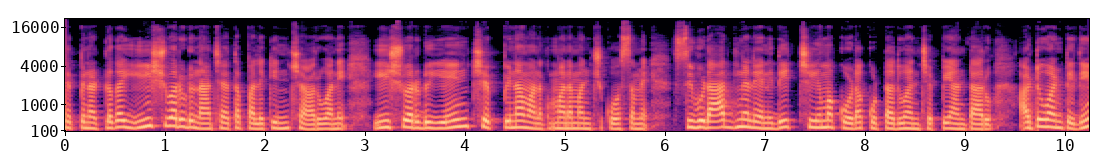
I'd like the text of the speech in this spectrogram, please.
చెప్పినట్లుగా ఈశ్వరుడు నా చేత పలికించారు అని. ఈశ్వరుడు ఏం చెప్పినా మనకు మన మంచి కోసమే. శివుడాజ్ఞ లేనిది చీమ కూడా కుట్టదు అని చెప్పి అంటారు. అటువంటిది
